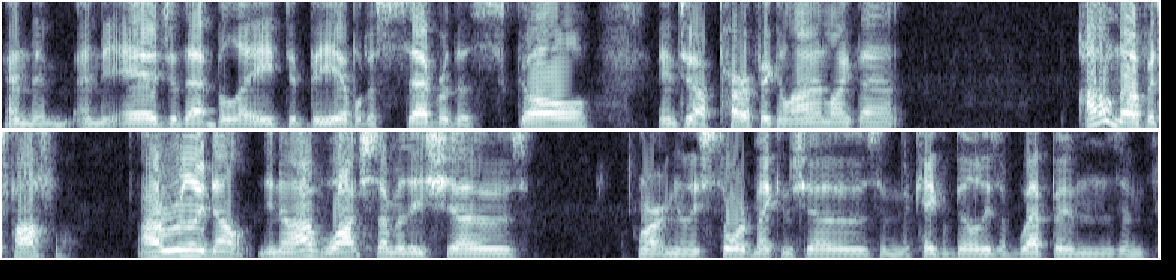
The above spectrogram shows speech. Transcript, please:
and the and the edge of that blade to be able to sever the skull into a perfect line like that? I don't know if it's possible. I really don't. You know, I've watched some of these shows or you know these sword making shows and the capabilities of weapons and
